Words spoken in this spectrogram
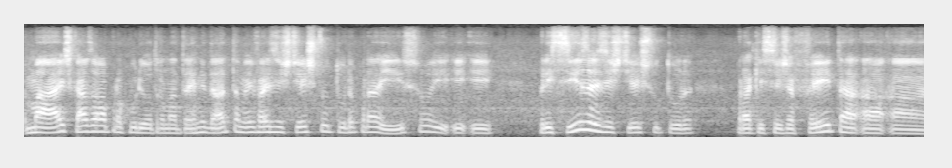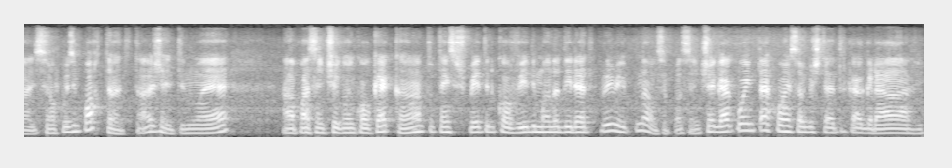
Mas, caso ela procure outra maternidade, também vai existir a estrutura para isso e, e, e, precisa existir a estrutura para que seja feita a, a, Isso é uma coisa importante, tá, gente? Não é a paciente chegou em qualquer canto, tem suspeita de Covid e manda direto para o. Não, se a paciente chegar com intercorrência obstétrica grave,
